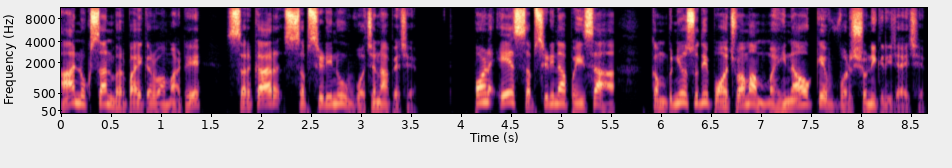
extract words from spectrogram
આ નુકસાન ભરપાઈ કરવા માટે સરકાર સબસિડીનું વચન આપે છે. પણ એ સબસિડીના પૈસા કંપનીઓ સુધી પહોંચવામાં મહિનાઓ કે વર્ષો નીકળી જાય છે.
